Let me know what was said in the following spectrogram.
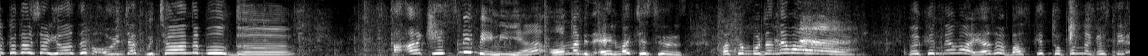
arkadaşlar Yağız Efe oyuncak bıçağını buldu. Aa kesme beni ya. Onunla biz elma kesiyoruz. Bakın burada ne var? Bakın ne var ya da basket topunu da gösterir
